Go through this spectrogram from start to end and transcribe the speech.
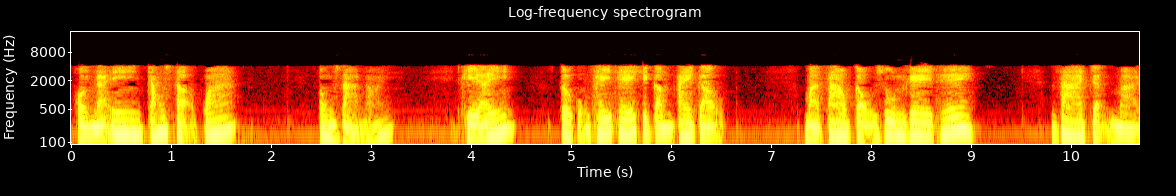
hồi nãy cháu sợ quá. Ông già nói, khi ấy tôi cũng thấy thế khi cầm tay cậu. Mà sao cậu run ghê thế? Ra trận mà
